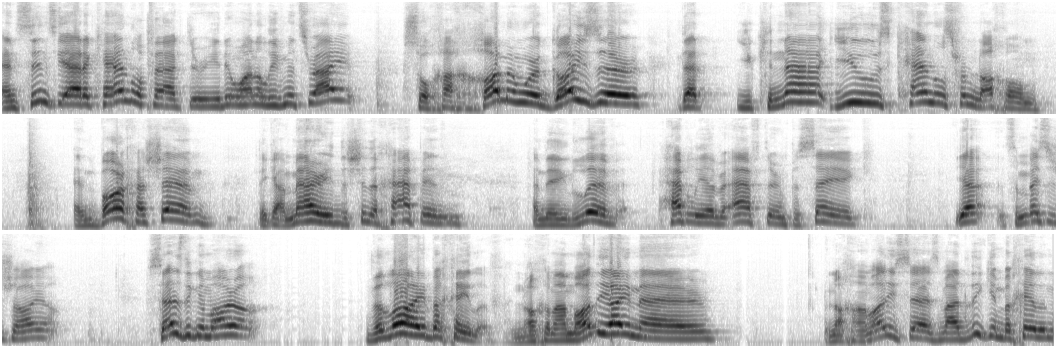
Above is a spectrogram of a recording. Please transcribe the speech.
And since he had a candle factory, he didn't want to leave Mitzrayim. So Chachamim were geyser that you cannot use candles from Nachum. And Baruch Hashem, they got married, the shidduch happened, and they live happily ever after in Passaic. Yeah, it's a message Shaya. Says the Gemara, Veloy b'chelev. Nochem Amodi Omer. Nochem Amodi says, Madlikim b'chelev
